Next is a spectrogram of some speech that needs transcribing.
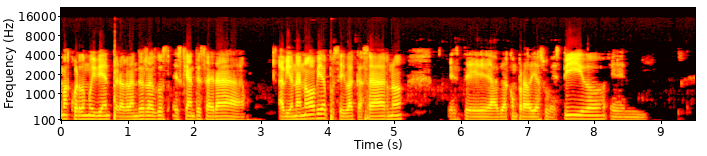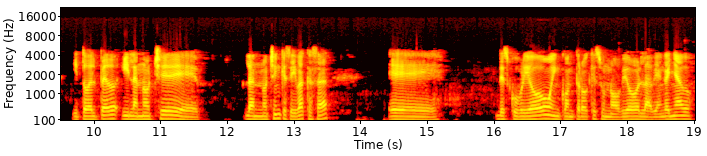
No me acuerdo muy bien, pero a grandes rasgos es que antes era había una novia, pues se iba a casar, ¿no? Este había comprado ya su vestido y todo el pedo y la noche la noche en que se iba a casar eh, descubrió o encontró que su novio la había engañado.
